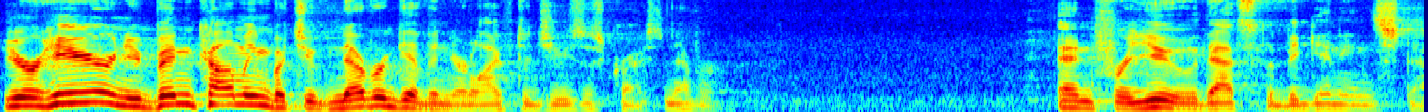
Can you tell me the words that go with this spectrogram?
You're here and you've been coming, but you've never given your life to Jesus Christ. Never. And for you, that's the beginning step.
